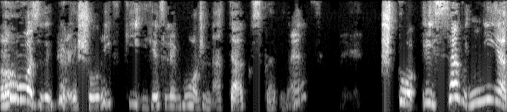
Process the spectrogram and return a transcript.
розыгрышу Ривки, если можно так сказать, что Исав не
